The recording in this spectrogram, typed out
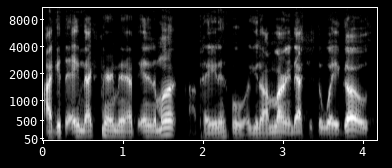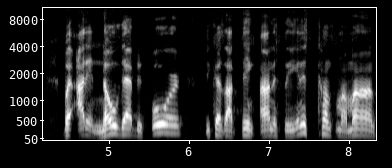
I get the Amex payment at the end of the month. I pay it in full. You know, I'm learning that's just the way it goes. But I didn't know that before because I think honestly, and this comes from my mom,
